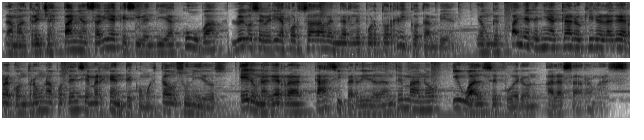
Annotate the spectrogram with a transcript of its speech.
La maltrecha España sabía que si vendía Cuba, luego se vería forzada a venderle Puerto Rico también. Y aunque España tenía claro que ir a la guerra contra una potencia emergente como Estados Unidos era una guerra casi perdida de antemano, igual se fueron a las armas.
